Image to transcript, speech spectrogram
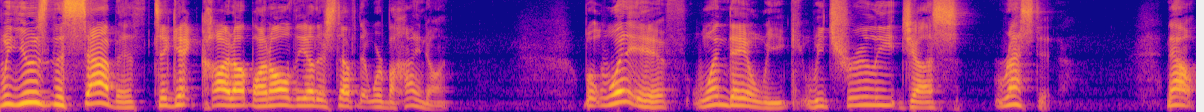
we use the Sabbath to get caught up on all the other stuff that we're behind on. But what if one day a week we truly just rested? Now,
